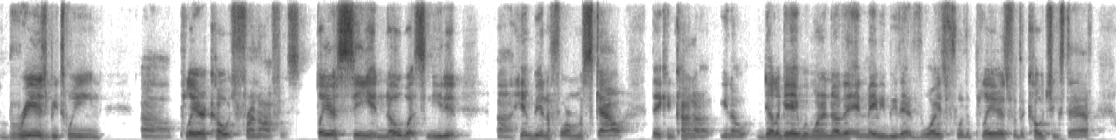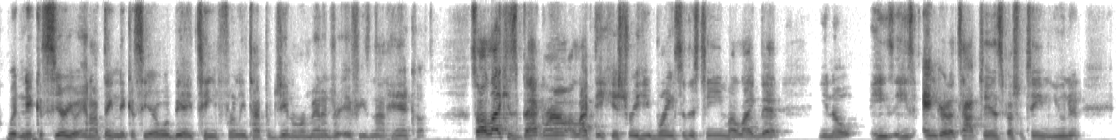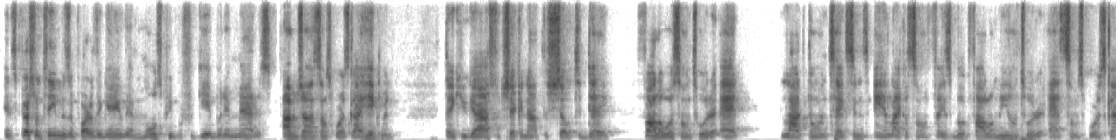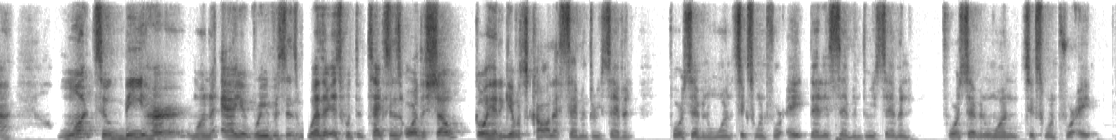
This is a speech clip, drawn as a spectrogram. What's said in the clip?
bridge between uh, player, coach, front office. Players see and know what's needed. Uh, him being a former scout, they can kind of you know delegate with one another and maybe be that voice for the players, for the coaching staff with Nick Caserio. And I think Nick Caserio would be a team friendly type of general manager if he's not handcuffed. So I like his background. I like the history he brings to this team. I like that, you know, he's he's anchored a top 10 special team unit. And special team is a part of the game that most people forget, but it matters. I'm John Some Sports Guy Hickman. Thank you guys for checking out the show today. Follow us on Twitter at Locked On Texans and like us on Facebook. Follow me on Twitter at Some Sports Guy. Want to be heard? Want to air your grievances, whether it's with the Texans or the show? go ahead and give us a call at 737 471 6148. That is 737 471 6148.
